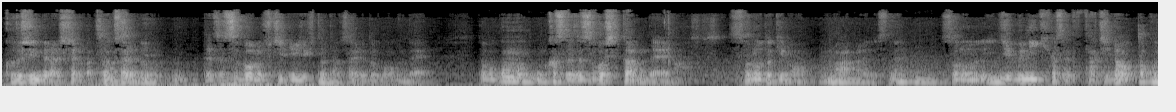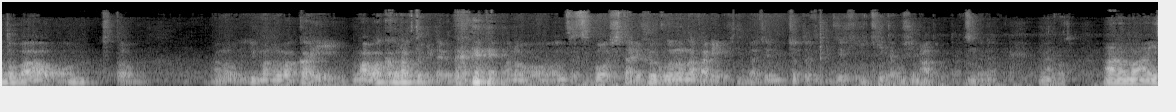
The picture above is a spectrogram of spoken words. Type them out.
苦しんでらっしゃる方たくさんいると思う、で絶望の淵にいる人たくさんいると思うんで、で僕もかつて絶望してたんで、その時の、まああれですね、その自分に聞かせて立ち直った言葉を、ちょっと、あの今の若い、まあ若くなくてもいいんだけど、ね、あの絶望したり、不遇の中にいる人たちに、ちょっとぜひ聞いてほしいなと思ったんですけどね。なるほど。あの、まあ、い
